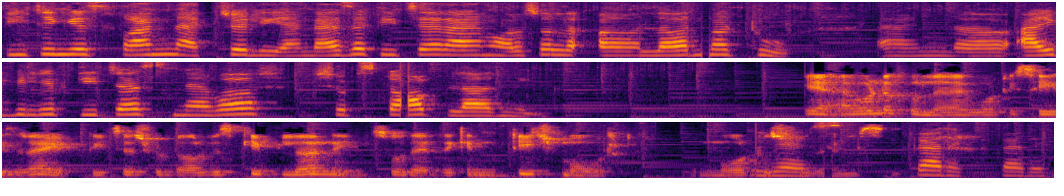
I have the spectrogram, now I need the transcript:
teaching is fun actually and as a teacher i am also a learner too and uh, i believe teachers never should stop learning. Yeah wonderful. Uh, what you say is right. Teachers should always keep learning so that they can teach more more to yes, students. correct correct.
